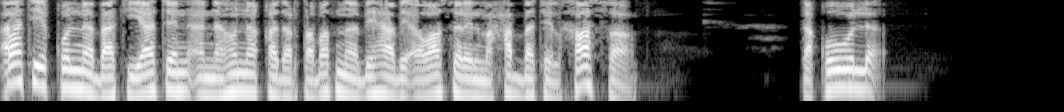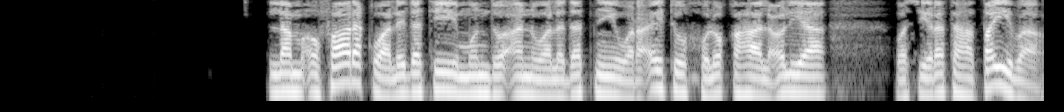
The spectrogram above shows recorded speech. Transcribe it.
آتي قلن باكيات أنهن قد ارتبطن بها بأواصر المحبة الخاصة. تقول لم أفارق والدتي منذ أن ولدتني ورأيت خلقها العليا وسيرتها الطيبة.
